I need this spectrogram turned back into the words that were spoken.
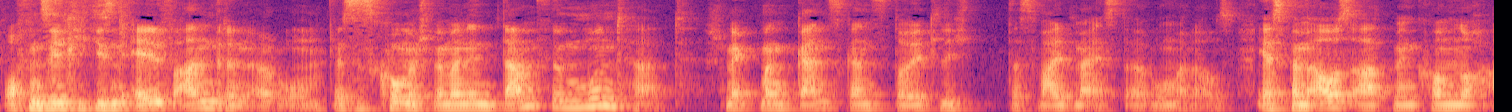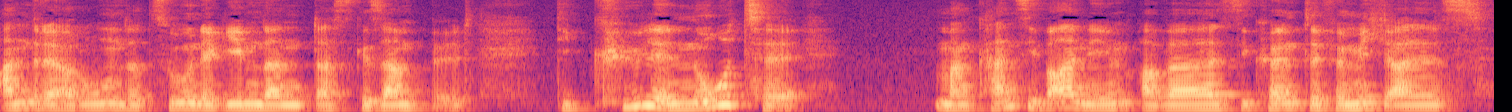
offensichtlich diesen elf anderen Aromen. Es ist komisch, wenn man den Dampf im Mund hat, schmeckt man ganz, ganz deutlich das Waldmeister-Aroma raus. Erst beim Ausatmen kommen noch andere Aromen dazu und ergeben dann das Gesamtbild. Die kühle Note man kann sie wahrnehmen, aber sie könnte für mich als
